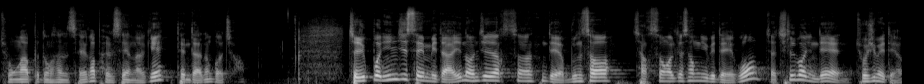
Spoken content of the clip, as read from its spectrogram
종합부동산세가 발생하게 된다는 거죠. 자, 6번 인지세입니다. 이는 언제 작성한대요? 문서 작성할 때 성립이 되고 자, 7번인데 조심해야 돼요.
